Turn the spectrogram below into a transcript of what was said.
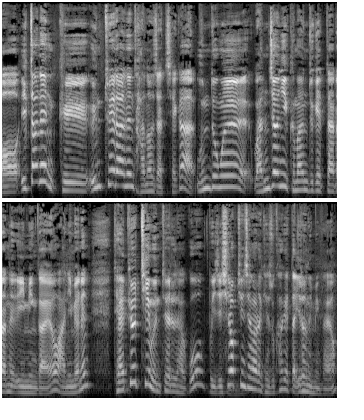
어, 일단은 그 은퇴라는 단어 자체가 운동을 완전히 그만두겠다라는 의미인가요? 아니면은 대표팀 은퇴를 하고 뭐 이제 실업팀 생활을 계속 하겠다 이런 의미인가요?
